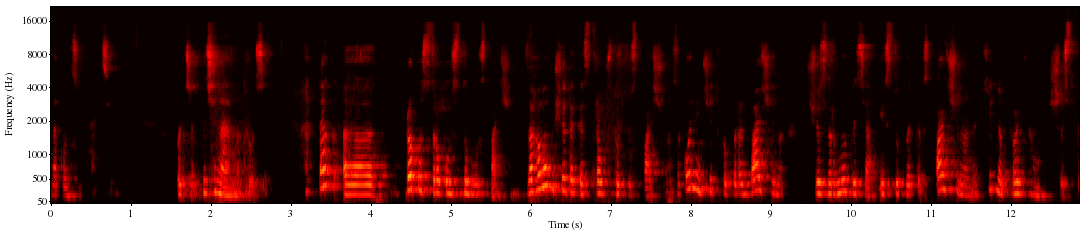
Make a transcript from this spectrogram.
на консультацію. Отже, починаємо, друзі. Так, е, пропуск строку вступу в спадщину. Загалом, що таке строк вступу в спадщину? В законі чітко передбачено, що звернутися і вступити в спадщину необхідно протягом 6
